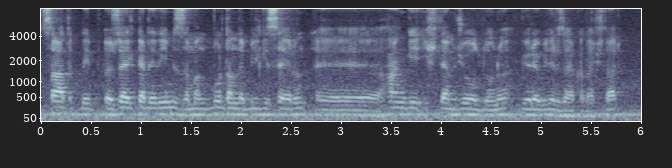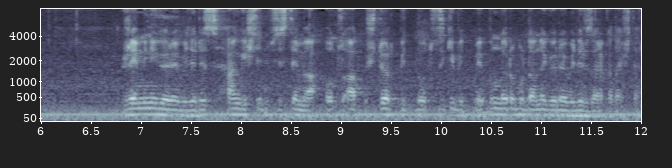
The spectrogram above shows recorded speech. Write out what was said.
sağ tıklayıp özellikler dediğimiz zaman buradan da bilgisayarın eee, hangi işlemci olduğunu görebiliriz arkadaşlar. RAM'ini görebiliriz. Hangi işletim sistemi 30, 64 bit mi 32 bit mi bunları buradan da görebiliriz arkadaşlar.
